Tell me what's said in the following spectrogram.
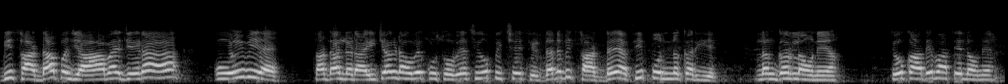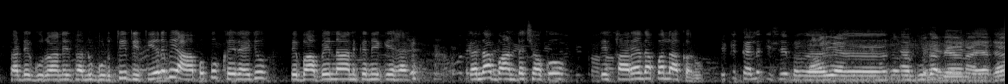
ਵੀ ਸਾਡਾ ਪੰਜਾਬ ਹੈ ਜਿਹੜਾ ਕੋਈ ਵੀ ਹੈ, ਸਾਡਾ ਲੜਾਈ ਝਗੜਾ ਹੋਵੇ, ਕੁਛ ਹੋਵੇ, ਅਸੀਂ ਉਹ ਪਿੱਛੇ ਸਿਰਦਾ ਨੇ ਵੀ ਸਾਡੇ ਅਸੀਂ ਪੁੰਨ ਕਰੀਏ, ਲੰਗਰ ਲਾਉਨੇ ਆ ਤੇ ਉਹ ਕਾਦੇ ਵਾਸਤੇ ਲਾਉਨੇ ਆ? ਸਾਡੇ ਗੁਰਾਂ ਨੇ ਸਾਨੂੰ ਗੁੜਤੀ ਦਿੱਤੀ ਹੈ ਨਾ ਵੀ ਆਪ ਭੁੱਖੇ ਰਹਿ ਜਾਓ ਤੇ ਬਾਬੇ ਨਾਨਕ ਨੇ ਕਿਹਾ। ਕਹਿੰਦਾ ਵੰਡ ਛਕੋ ਤੇ ਸਾਰਿਆਂ ਦਾ ਭਲਾ ਕਰੋ। ਇੱਕ ਕੱਲ ਕਿਸੇ ਬ- ਅਹ ਆਗੂ ਦਾ ਬਿਆਨ ਆਇਆਗਾ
